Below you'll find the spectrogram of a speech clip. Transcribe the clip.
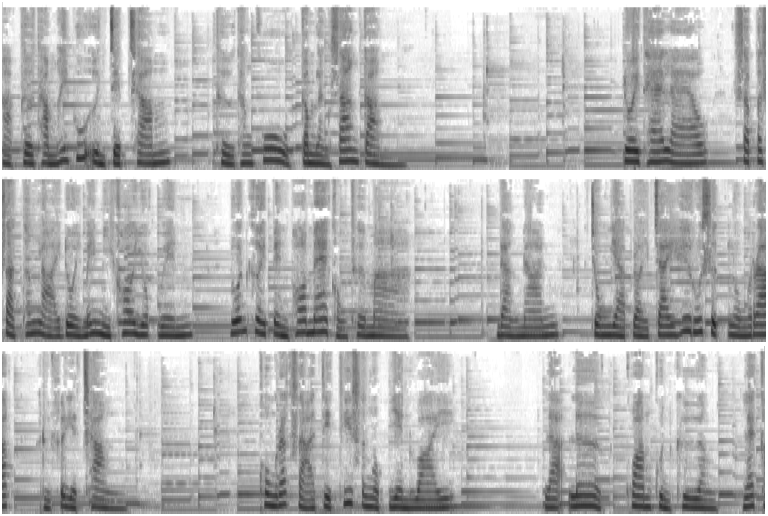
หากเธอทำให้ผู้อื่นเจ็บช้ำ เธอทั้งคู่กำลังสร้างกรรม โดยแท้แล้วสรรพสัตว์ทั้งหลายโดยไม่มีข้อยกเว้น ล้วนเคยเป็นพ่อแม่ของเธอมา ดังนั้นจงอย่าปล่อยใจให้รู้สึกหลงรักหรือเกลียดชัง คงรักษาจิตที่สงบเย็นไว้ ละเลิก ความขุนเคือง และค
